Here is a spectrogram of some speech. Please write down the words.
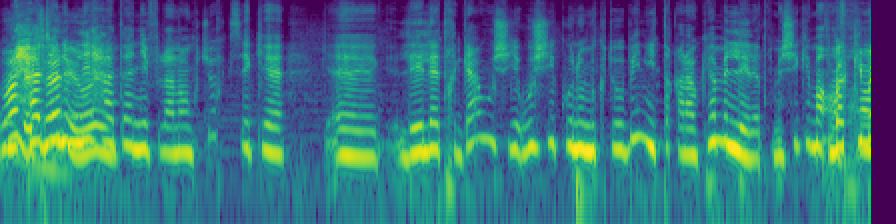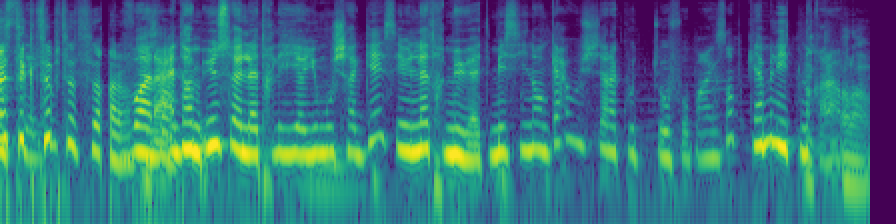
الحاجة المليحه oui. ثاني في la langue turque c'est que les lettres كاع واش واش يكونوا مكتوبين يتقراو كامل les lettres ماشي كيما كيما. تكتب تتقرا voilà عندهم une seule lettre اللي هي yumuşak g c'est une lettre muette mais sinon كاع واش راكو تشوفوا par exemple كامل يتنقراو.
